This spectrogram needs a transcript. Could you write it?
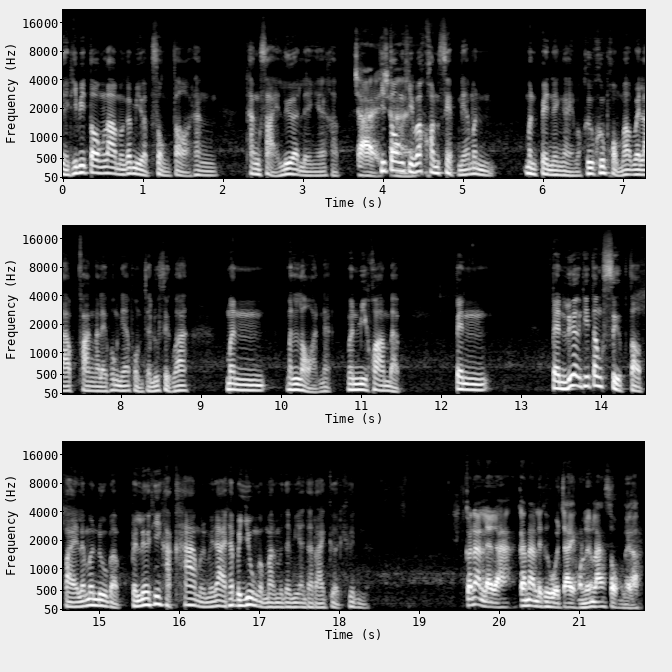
อย่างที่พี่โต้งเล่ามันก็มีแบบส่งต่อทางทางสายเลือดอะไรอย่างเงี้ยครับใช่พี่โต้งใช่คิดว่าคอนเซปต์เนี้ยมันมันเป็นยังไงวะคือคือผมอะเวลาฟังอะไรพวกเนี้ยผมจะรู้สึกว่ามันมันหลอนน่ะมันมีความแบบเป็น เเป็นเรื่องที่ต้องสืบต่อไปแล้วมันดูแบบเป็นเรื่องที่หักห้ามมันไม่ได้ ถ้าไปยุ่งกับมันมันจะมีอันตรายเกิดขึ้น ก็นั่นเลยแหละฮะก็นั่นเลยคือหัวใจของเรื่องร่างทรงเลยครับ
